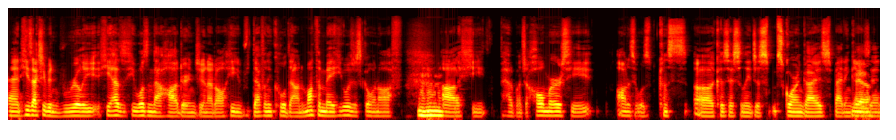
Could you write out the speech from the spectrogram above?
and he's actually been really he has he wasn't that hot during June at all. He definitely cooled down. The month of May, he was just going off. Mm-hmm. Uh, he had a bunch of homers. He honestly was cons- uh, consistently just scoring guys, batting guys yeah. in,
